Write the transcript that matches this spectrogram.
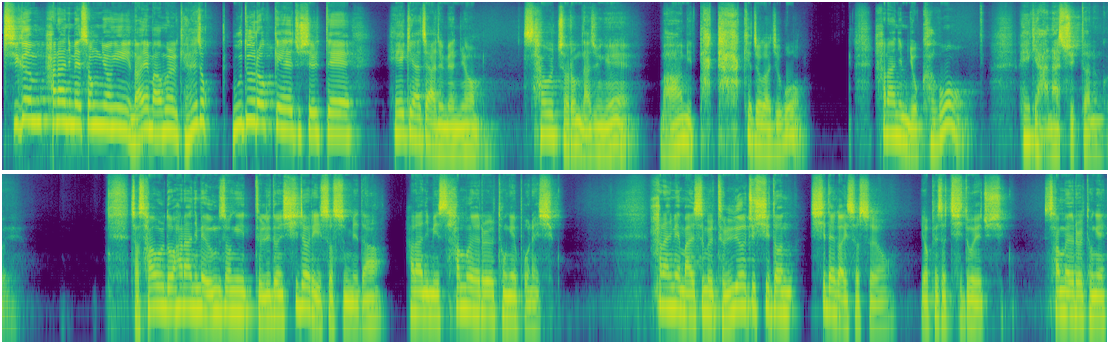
지금 하나님의 성령이 나의 마음을 계속 부드럽게 해주실 때 회개하지 않으면요. 사울처럼 나중에 마음이 딱딱해져 가지고 하나님 욕하고 회개 안 할 수 있다는 거예요. 자, 사울도 하나님의 음성이 들리던 시절이 있었습니다. 하나님이 사무엘을 통해 보내시고 하나님의 말씀을 들려주시던 시대가 있었어요. 옆에서 지도해 주시고 사무엘을 통해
